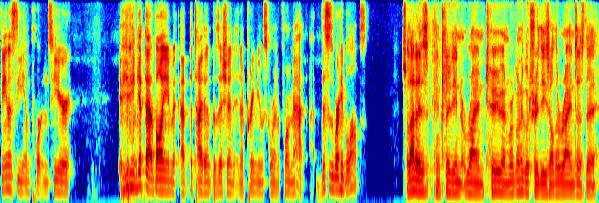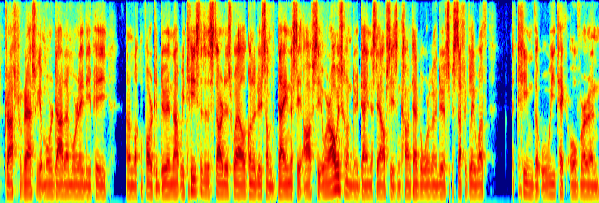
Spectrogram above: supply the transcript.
fantasy importance here. If you can get that volume at the tight end position in a premium scoring format, uh, this is where he belongs. So that is concluding round two, and we're going to go through these other rounds as the drafts progress. We get more data, more ADP, and I'm looking forward to doing that. We teased it at the start as well. Going to do some dynasty offseason. We're always going to do dynasty offseason content, but we're going to do it specifically with a team that we take over and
